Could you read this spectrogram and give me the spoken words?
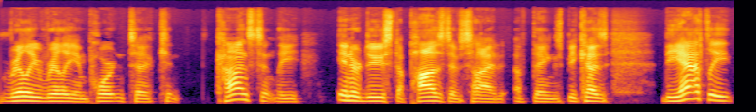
really, really important to con- constantly introduce the positive side of things because the athlete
